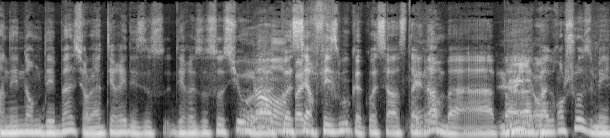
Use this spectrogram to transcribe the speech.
un énorme débat sur l'intérêt des, réseaux sociaux. À quoi sert du. Facebook, à quoi sert Instagram. Bah pas, Lui, pas on- grand chose. Mais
